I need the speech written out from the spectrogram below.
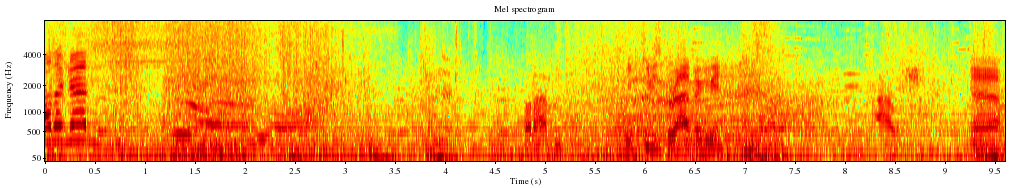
Not again! What happened? He keeps grabbing me. Ouch. Yeah.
